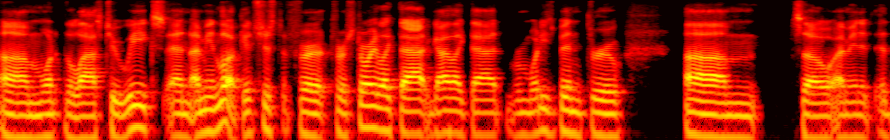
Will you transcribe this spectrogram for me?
um what the last two weeks. And I mean, look, it's just for for a story like that, a guy like that, from what he's been through. Um, so I mean, it, it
